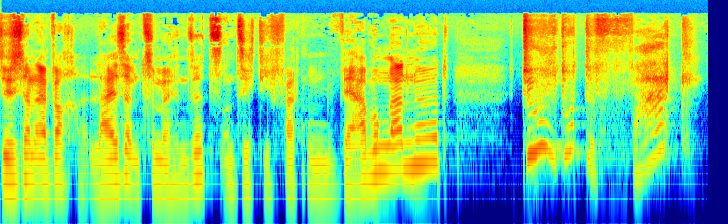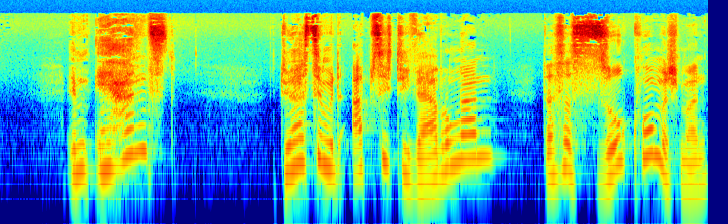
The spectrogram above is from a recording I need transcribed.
Die sich dann einfach leise im Zimmer hinsetzt und sich die fucking Werbung anhört? Dude, what the fuck? Im Ernst? Du hörst dir mit Absicht die Werbung an? Das ist so komisch, Mann.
